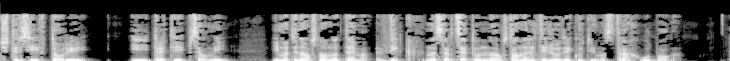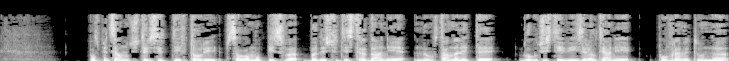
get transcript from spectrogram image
Четиридесет и трети псалми имат една основна тема – вик на сърцето на останалите люди, които имат страх от Бога. По-специално 42-и псалом описва бъдещите страдания на останалите благочестиви израелтяни по времето на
